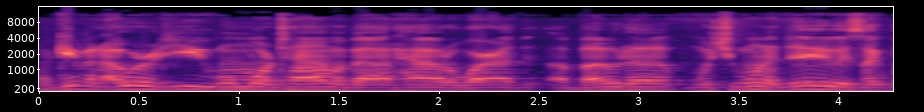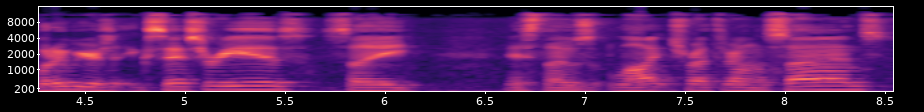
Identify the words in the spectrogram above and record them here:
I'll give an overview one more time about how to wire a boat up. What you want to do is like whatever your accessory is, say it's those lights right there on the signs,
